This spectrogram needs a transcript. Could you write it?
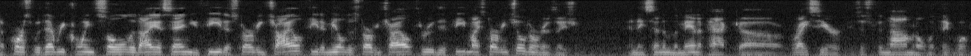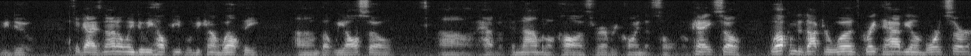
of course, with every coin sold at ISN, you feed a starving child, feed a meal to a starving child through the Feed My Starving Children organization, and they send them the Mannapack uh, rice here. It's just phenomenal what they what we do. So, guys, not only do we help people become wealthy, um, but we also uh, have a phenomenal cause for every coin that's sold. Okay, so welcome to Dr. Woods. Great to have you on board, sir.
